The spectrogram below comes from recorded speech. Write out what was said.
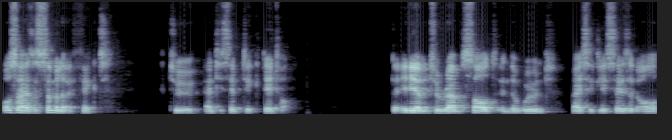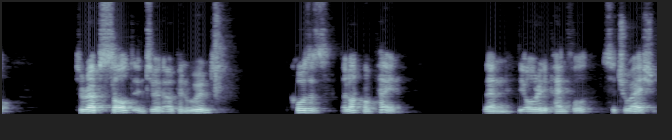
also has a similar effect to antiseptic Dettol. The idiom to rub salt in the wound basically says it all. To rub salt into an open wound causes a lot more pain than the already painful situation.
